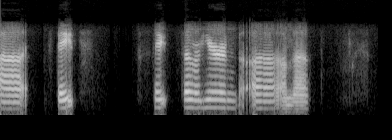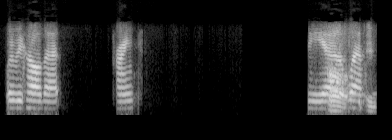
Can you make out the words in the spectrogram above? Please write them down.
uh, states. States over here in, uh, on the, what do we call that, Frank? The uh, oh, west. in,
